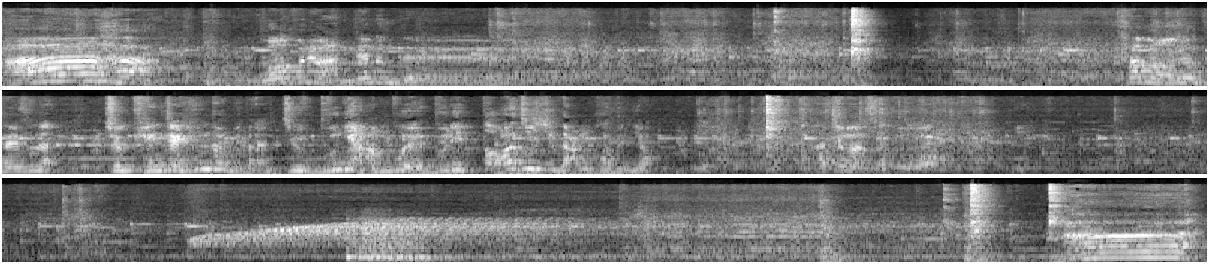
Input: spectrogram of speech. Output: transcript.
아하! 놓아버리면 안 되는데. 탑은 어느 정도 됐으나 지금 굉장히 힘듭니다. 지금 눈이 안 보여요. 눈이 떠지지가 않거든요. 하지만서도 아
